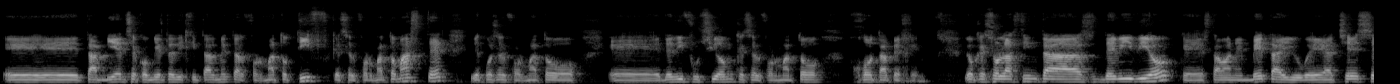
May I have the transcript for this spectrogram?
eh, también se convierte digitalmente al formato TIFF, que es el formato máster, y después el formato eh, de difusión, que es el formato JPG. Lo que son las cintas de vídeo, que estaban en beta y VHS,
